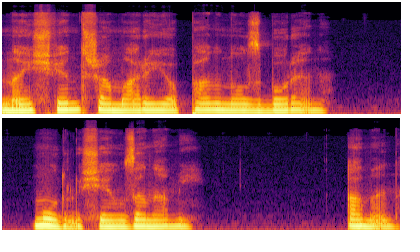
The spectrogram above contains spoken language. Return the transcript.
Najświętsza Maryjo Panno z Boren, módl się za nami. Amen.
